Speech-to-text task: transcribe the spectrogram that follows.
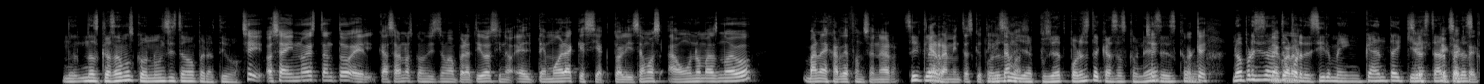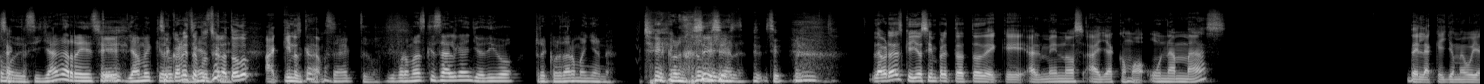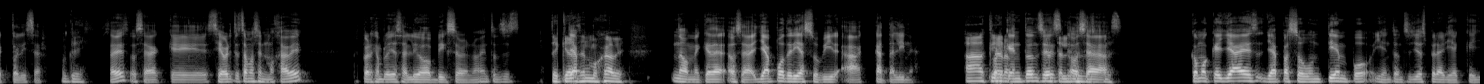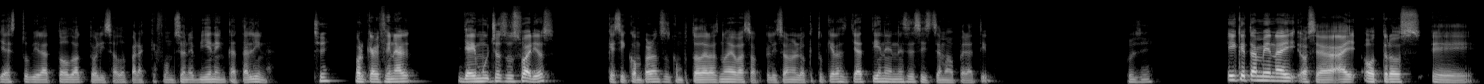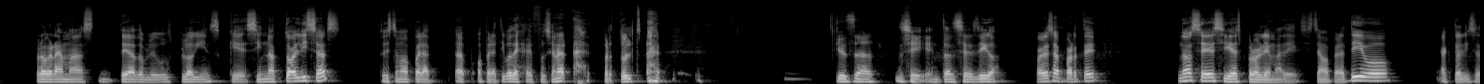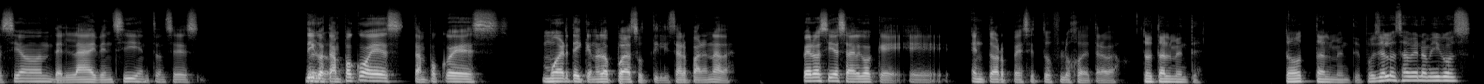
no- Nos casamos con un sistema operativo. Sí, o sea, y no es tanto el casarnos con un sistema operativo, sino el temor a que si actualizamos a uno más nuevo, van a dejar de funcionar Sí, claro. herramientas que Por eso, utilizamos. ya, pues ya, por eso te casas con Sí, ese. Es como, ok. no precisamente por decir me encanta y quiero Sí, estar, pero es como de exacto. si ya agarré este, ya me quedo Si con este funciona este. todo, aquí nos quedamos. Exacto. Y por más que salgan, yo digo recordar mañana. Sí, Recordar mañana. La verdad es que yo siempre trato de que al menos haya como una más de la que yo me voy a actualizar, Ok. ¿sabes? O sea, que si ahorita estamos en Mojave, pues, por ejemplo, ya salió Big Sur, ¿no? Entonces, Te quedas Ya. en Mojave. No, me queda, o sea, ya podría subir a Catalina. Ah, claro. Porque entonces, Catalina o sea, después. como que ya es, ya pasó un tiempo y entonces yo esperaría que ya estuviera todo actualizado para que funcione bien en Catalina. Sí. Porque al final ya hay muchos usuarios que si compraron sus computadoras nuevas o actualizaron lo que tú quieras, ya tienen ese sistema operativo. Pues sí. Y que también hay, o sea, hay otros eh, programas de AWS plugins que si no actualizas, tu sistema opera- operativo deja de funcionar. Pro Tools. Qué sad. sí, entonces digo, por esa parte, no sé si es problema del sistema operativo, actualización, del live en sí. Entonces, digo, Pero- tampoco es, tampoco es muerte y que no lo puedas utilizar para nada. Pero sí es algo que eh, entorpece tu flujo de trabajo. Totalmente. Totalmente. Pues ya lo saben, amigos.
